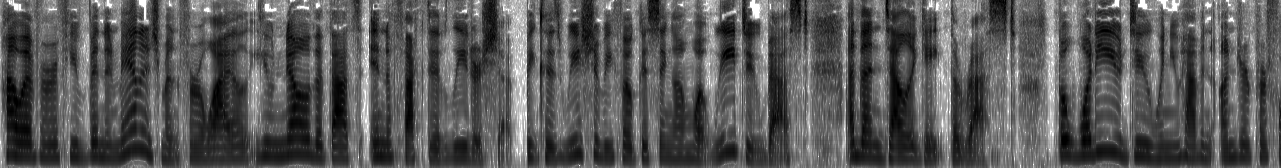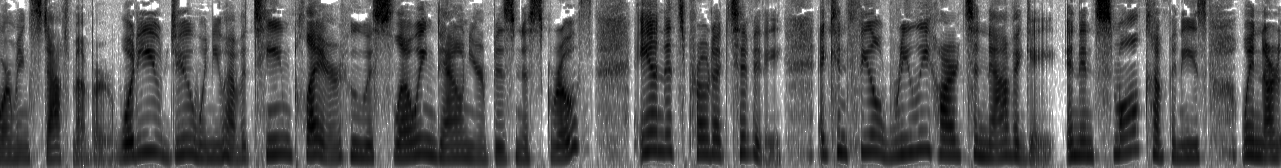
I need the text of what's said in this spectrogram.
However, if you've been in management for a while, you know that that's ineffective leadership because we should be focusing on what we do best and then delegate the rest. But what do you do when you have an underperforming staff member? What do you do when you have a team player who is slowing down your business growth and its productivity? It can feel really hard to navigate. And in small companies, when our,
